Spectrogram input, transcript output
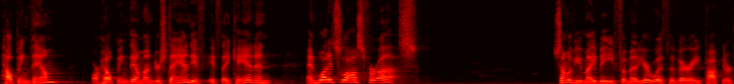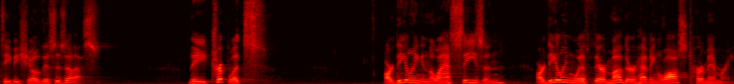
helping them or helping them understand if, if they can, and, and what it's lost for us. Some of you may be familiar with the very popular TV show This Is Us. The triplets are dealing in the last season are dealing with their mother having lost her memory.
